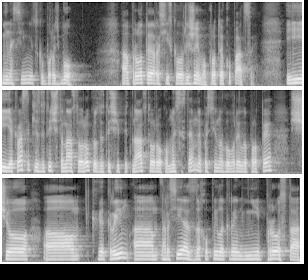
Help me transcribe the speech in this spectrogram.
ненасильницьку боротьбу проти російського режиму, проти окупації. І якраз таки з 2014 року, з 2015 року, ми системно постійно говорили про те, що Крим, а, Росія захопила Крим не просто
